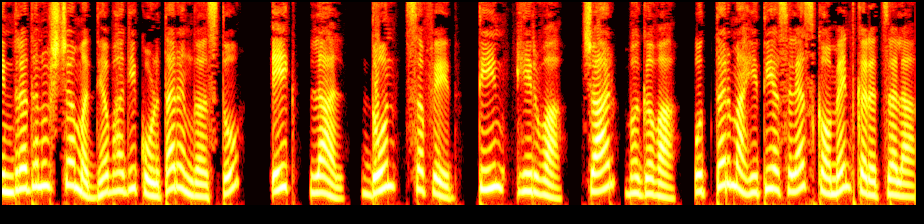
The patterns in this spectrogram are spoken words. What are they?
इंद्रधनुषच्या मध्यभागी कोणता रंग असतो? एक लाल. दोन सफेद. तीन हिरवा. चार भगवा. उत्तर माहिती असल्यास कॉमेंट करत चला.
